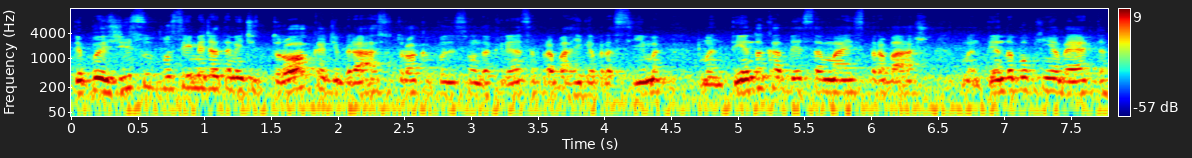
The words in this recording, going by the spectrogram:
Depois disso, você imediatamente troca de braço, troca a posição da criança para a barriga para cima, mantendo a cabeça mais para baixo, mantendo a boquinha aberta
